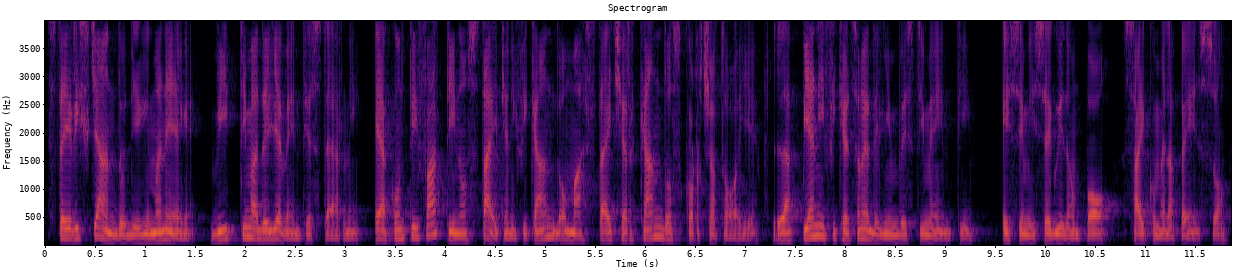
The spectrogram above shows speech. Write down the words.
stai rischiando di rimanere vittima degli eventi esterni e a conti fatti non stai pianificando ma stai cercando scorciatoie. La pianificazione degli investimenti e se mi segui da un po' sai come la penso,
